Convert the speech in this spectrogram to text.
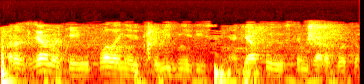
розглянуті і ухвалені відповідні рішення. Дякую всім за роботу.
